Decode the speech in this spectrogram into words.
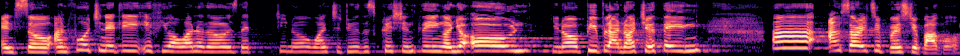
And so, unfortunately, if you are one of those that, you know, want to do this Christian thing on your own, you know, people are not your thing, uh, I'm sorry to burst your bubble.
